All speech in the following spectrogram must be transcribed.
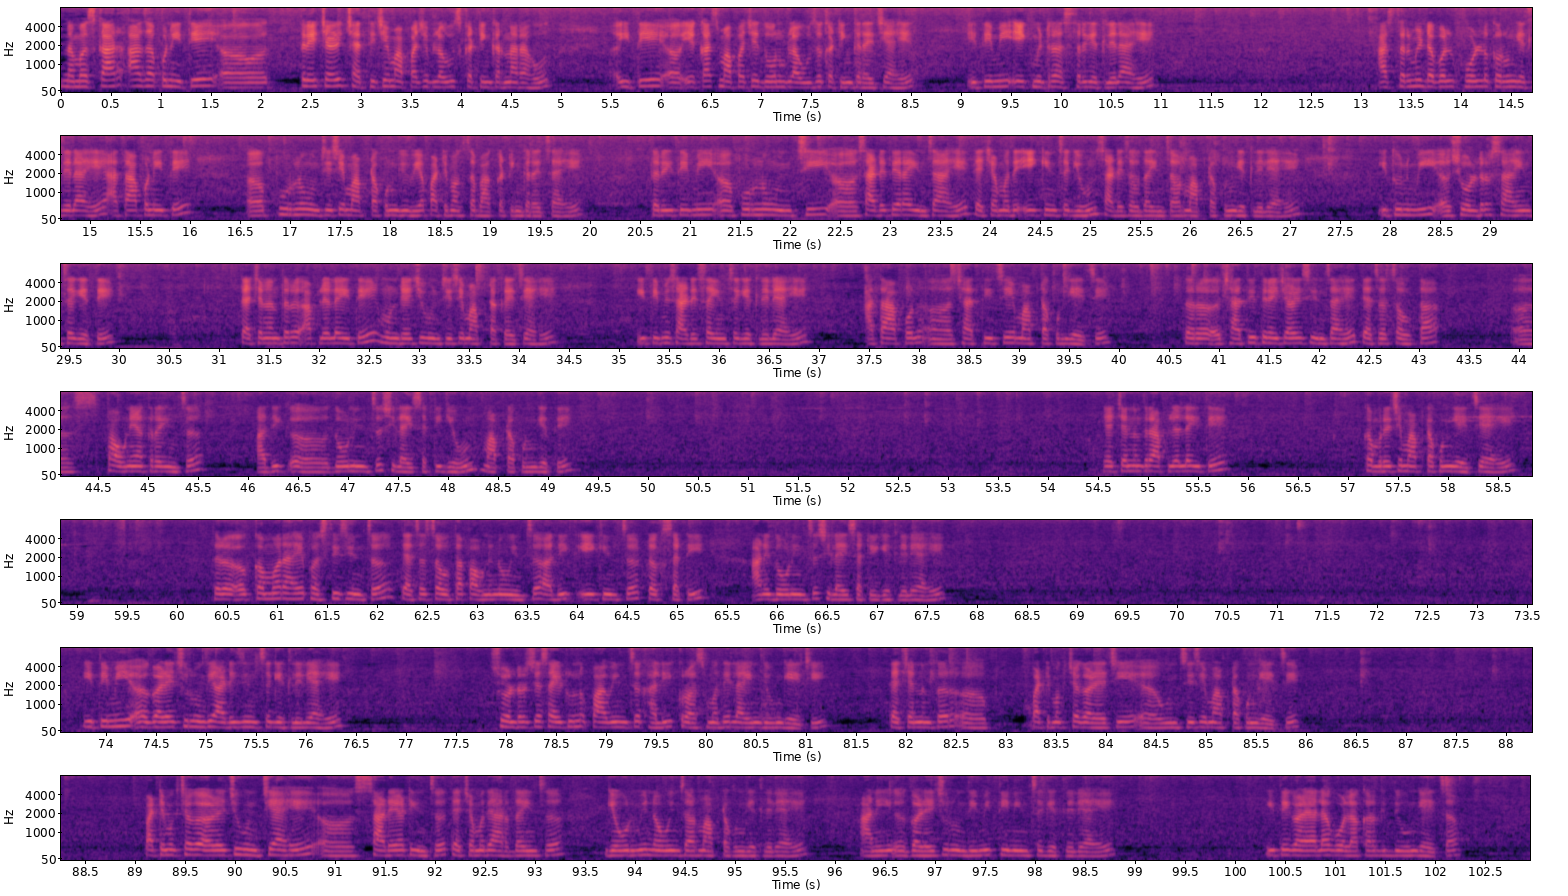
नमस्कार. आज आपण इथे त्रेचाळीस छातीचे मापाचे ब्लाऊज कटिंग करणार आहोत. इथे एकाच मापाचे दोन ब्लाऊज कटिंग करायचे आहेत. इथे मी एक मीटर अस्तर घेतलेला आहे. अस्तर मी डबल फोल्ड करून घेतलेला आहे. आता आपण इथे पूर्ण उंचीचे माप टाकून घेऊया. पाठीमागचा भाग कटिंग करायचा आहे. तर इथे मी पूर्ण उंची साडेतेरा इंच आहे. त्याच्यामध्ये एक इंच घेऊन साडेचौदा इंचावर माप टाकून घेतलेले आहे. इथून मी शोल्डर सहा इंच घेते. त्याच्यानंतर आपल्याला इथे मुंड्याची उंचीचे माप टाकायचे आहे. इथे मी साडेसहा इंच घेतलेले आहे. आता आपण छातीचे माप टाकून घ्यायचे. तर छाती त्रेचाळीस इंच आहे. त्याचा चौथा पावणे अकरा इंच अधिक दोन इंच शिलाईसाठी घेऊन माप टाकून घेते. याच्यानंतर आपल्याला इथे कमरेचे माप टाकून घ्यायचे आहे. तर कमर आहे पस्तीस इंच त्याचा चौथा पावणे नऊ इंच अधिक एक इंच टकसाठी आणि दोन इंच शिलाईसाठी घेतलेले आहे. इथे मी गळ्याची रुंदी अडीच इंच घेतलेली आहे. शोल्डरच्या साईडून पाव इंच खाली क्रॉसमध्ये लाईन देऊन घ्यायची. त्याच्यानंतर पाठीमागच्या गळ्याची उंचीचे माप टाकून घ्यायचे. पाठीमागच्या गळ्याची उंची आहे साडेआठ इंच. त्याच्यामध्ये अर्धा इंच घेऊन मी नऊ इंचावर माप टाकून घेतलेले आहे. आणि गळ्याची रुंदी मी तीन इंच घेतलेली आहे. इथे गळ्याला गोलाकार देऊन घ्यायचा.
